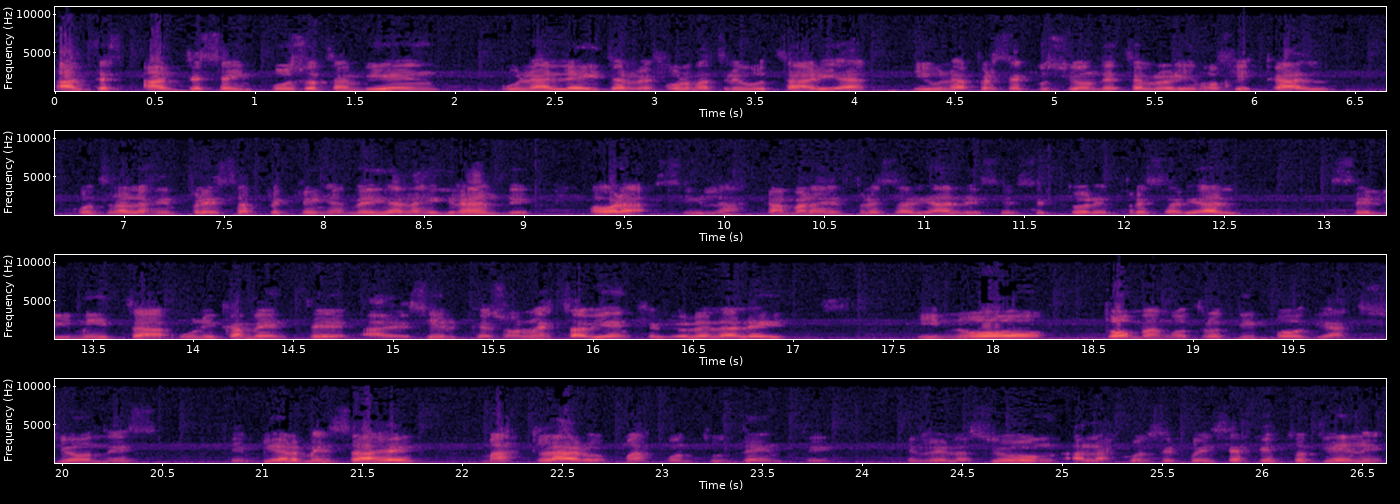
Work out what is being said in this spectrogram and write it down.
Antes, antes se impuso también una ley de reforma tributaria y una persecución de terrorismo fiscal contra las empresas pequeñas, medianas y grandes. Ahora, si las cámaras empresariales, el sector empresarial se limita únicamente a decir que eso no está bien, que viole la ley, y no toman otro tipo de acciones, enviar mensajes más claros, más contundentes en relación a las consecuencias que esto tiene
